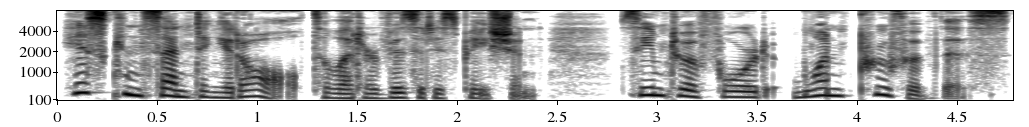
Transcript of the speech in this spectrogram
His consenting at all to let her visit his patient seemed to afford one proof of this,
